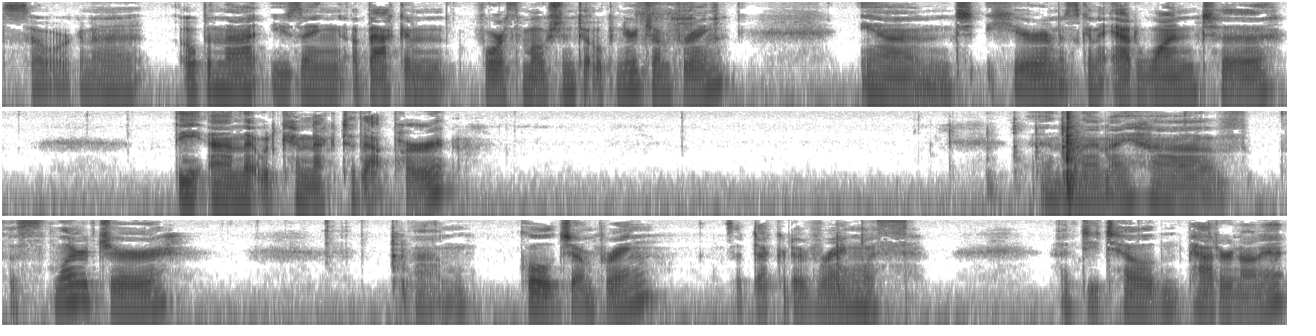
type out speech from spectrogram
So we're gonna open that using a back and forth motion to open your jump ring. And here I'm just gonna add one to the end that would connect to that part. And then I have this larger um, gold jump ring. It's a decorative ring with a detailed pattern on it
